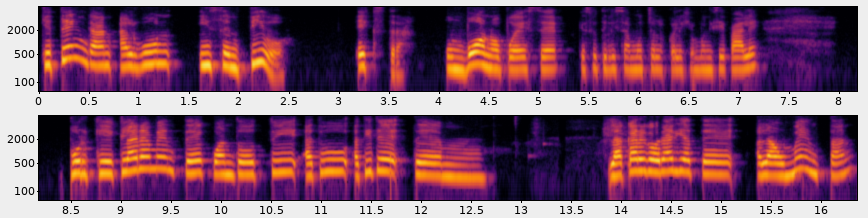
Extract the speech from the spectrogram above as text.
que tengan algún incentivo extra. Un bono puede ser, que se utiliza mucho en los colegios municipales, porque claramente cuando a, ti te, mm, la carga horaria te la aumentan,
